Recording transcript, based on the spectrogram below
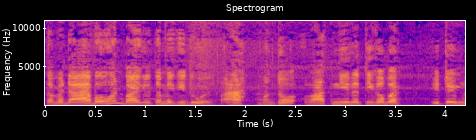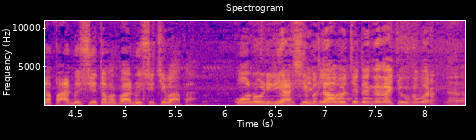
તમે ડાયા બહુ હે ને ભાઈ એટલે તમે કીધું હોય. હા મને તો વાતની નથી ખબર. એ તો એમના પાડોશી છે તમારા પાડોશી છે બાપા. કોણ ઉડી રહ્યા છે એટલે આપણે ચેતન કાકા કેવું ખબર હે?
